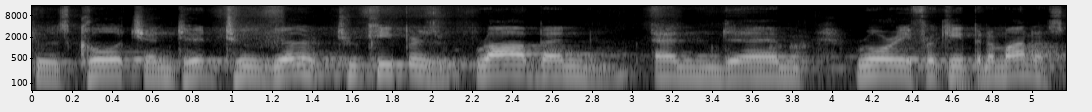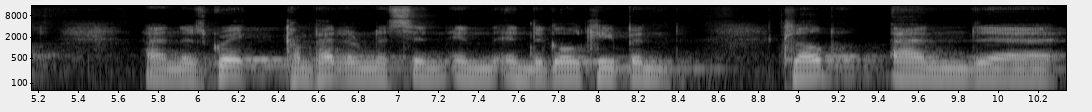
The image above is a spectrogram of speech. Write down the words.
to his coach and to, to the other two keepers, Rob and and um, Rory, for keeping him honest. And there's great competitiveness in, in, in the goalkeeping club, and uh,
